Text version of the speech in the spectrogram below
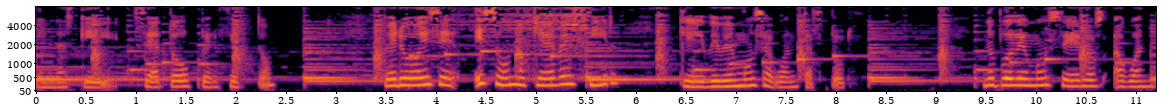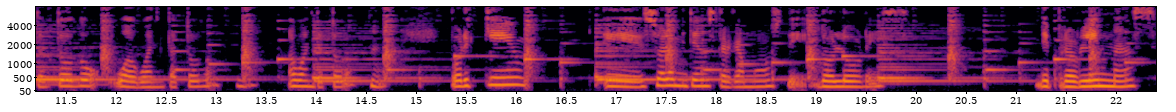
en las que sea todo perfecto. Pero ese, eso no quiere decir que debemos aguantar todo. No podemos ser los aguanta todo o aguanta todo. aguanta todo. Porque eh, solamente nos cargamos de dolores, de problemas,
